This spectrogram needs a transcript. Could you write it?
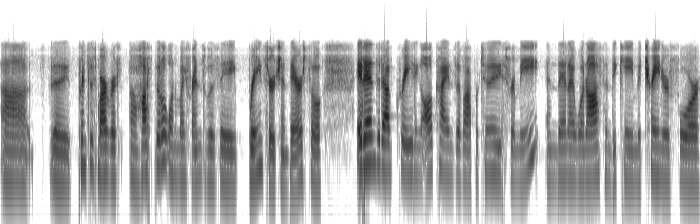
uh, the Princess Margaret uh, Hospital. One of my friends was a brain surgeon there, so it ended up creating all kinds of opportunities for me. And then I went off and became a trainer for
